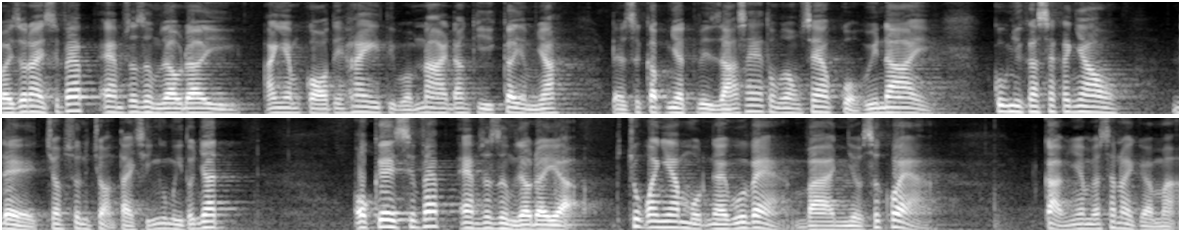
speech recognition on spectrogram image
Vậy giờ này xin phép em sẽ dừng vào đây Anh em có thấy hay thì bấm like đăng ký kênh em nhé để sự cập nhật về giá xe thuộc dòng xe của Hyundai cũng như các xe khác nhau để cho sự lựa chọn tài chính của mình tốt nhất. Ok, xin phép em sẽ dừng video đây ạ. Chúc anh em một ngày vui vẻ và nhiều sức khỏe. Cảm ơn em đã xem này cả ạ.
